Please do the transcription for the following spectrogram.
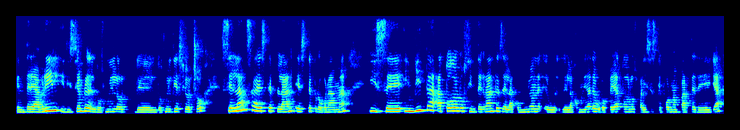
Entre abril y diciembre del, del 2018 se lanza este plan, este programa, y se invita a todos los integrantes de la, comunión, de la comunidad europea, todos los países que forman parte de ella,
